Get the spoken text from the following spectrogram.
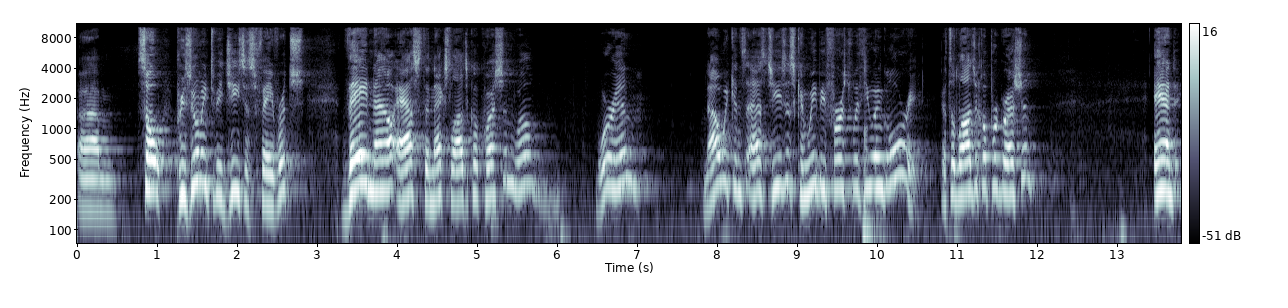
Um, so, presuming to be Jesus' favorites, they now ask the next logical question well, we're in. Now we can ask Jesus, can we be first with you in glory? It's a logical progression. And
